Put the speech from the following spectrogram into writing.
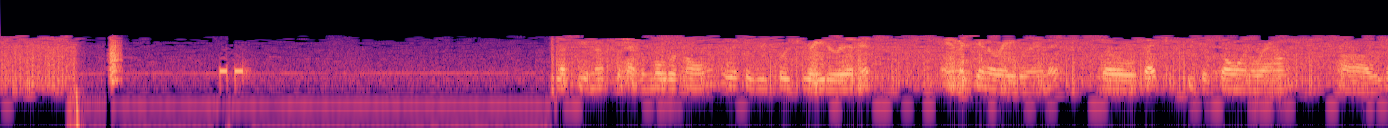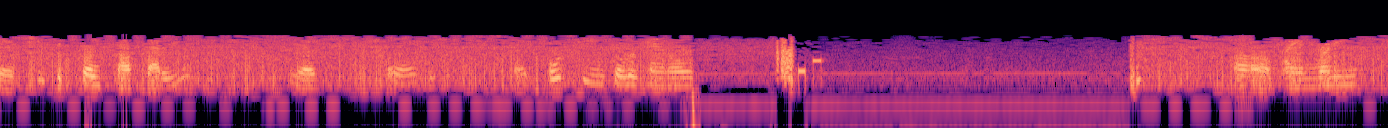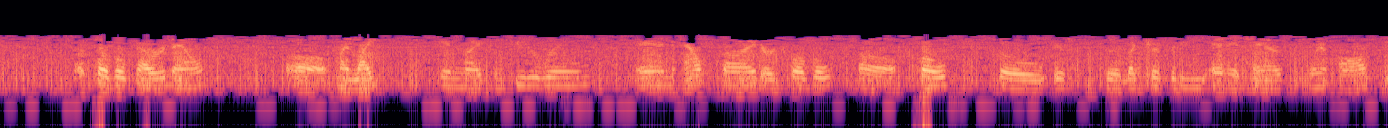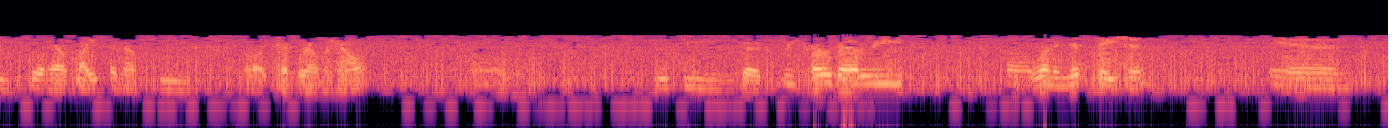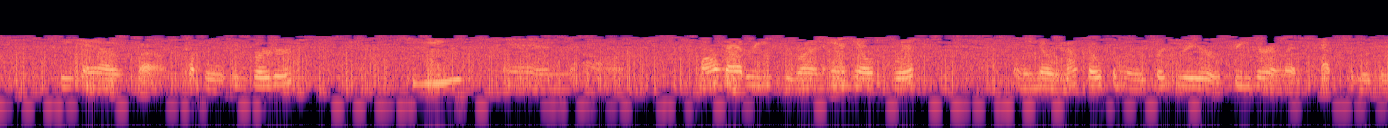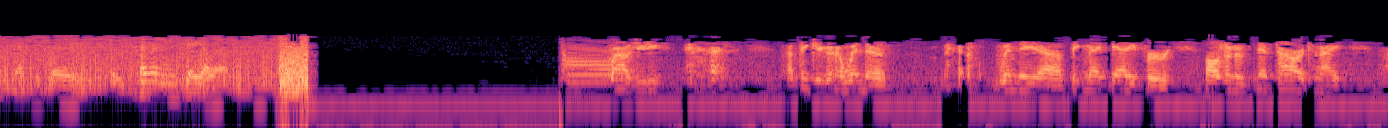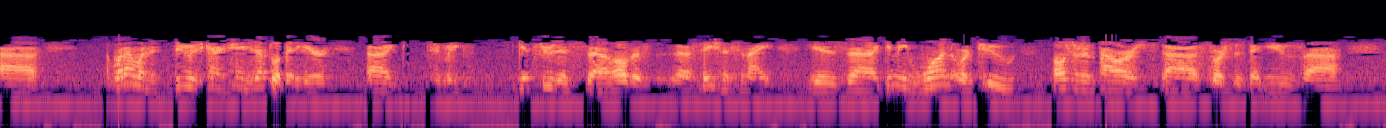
Lucky enough to have a motorhome with a refrigerator in it and a generator in it, so that should keep us going around. Uh, we have two six-volt soft batteries. We have uh, 14 solar panels. Uh, I am running a 12 volt power now. Uh, my lights in my computer room and outside are 12 volt uh, bulbs. So if the electricity and it has went off, we still have light enough to uh, check around the house. Um, we've got three car batteries uh, running this station. And we have uh, a couple inverters to use and uh, small batteries to run handhelds with. And we know not to open the refrigerator or freezer unless absolutely necessary. So 7 JLS. Wow, Judy. I think you're going to win the win the uh, Big Mac Daddy for alternate net power tonight. Uh, what I want to do is kind of change it up a little bit here. Uh, to we get through this uh, all the uh, stations tonight is uh, give me one or two alternate power uh, sources that you've uh,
